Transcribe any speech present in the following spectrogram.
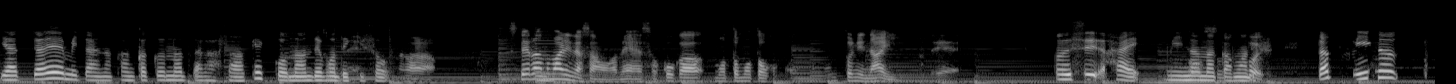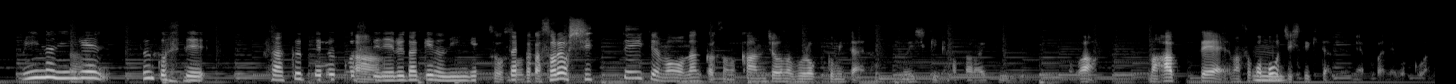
やっちゃえみたいな感覚になったらさ、結構何でもできそう。だから、ステラのマリナさんはね、そこがもともと本当にないので、うし、はい。みんな仲間で。す。だってみんな、みんな人間、うん。こして、さ、食ってうん。こして寝るだけの人間。そうそう。だからそれを知っていても、なん。かその感情のブロックみたいな、無意識に働いているのが、まああって、まあそこ放置してきたんだよね、やっぱね、僕はね。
